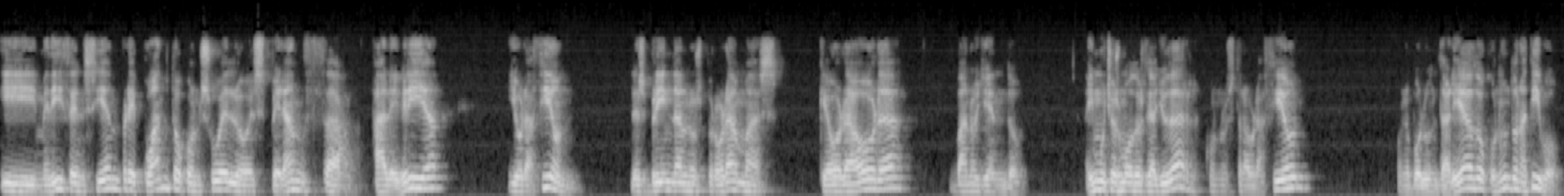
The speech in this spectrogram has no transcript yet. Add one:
y me dicen siempre cuánto consuelo, esperanza, alegría y oración les brindan los programas que hora a hora van oyendo. Hay muchos modos de ayudar con nuestra oración, con el voluntariado, con un donativo.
